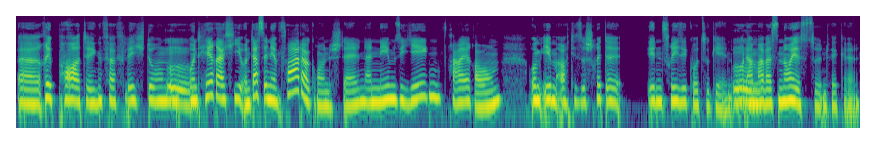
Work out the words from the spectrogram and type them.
äh, Reporting, Verpflichtung mm. und Hierarchie und das in den Vordergrund stellen, dann nehmen Sie jeden Freiraum, um eben auch diese Schritte ins Risiko zu gehen mm. oder mal was Neues zu entwickeln.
